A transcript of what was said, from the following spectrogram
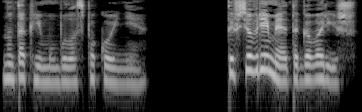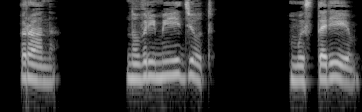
но так ему было спокойнее. Ты все время это говоришь, рано. Но время идет. Мы стареем,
